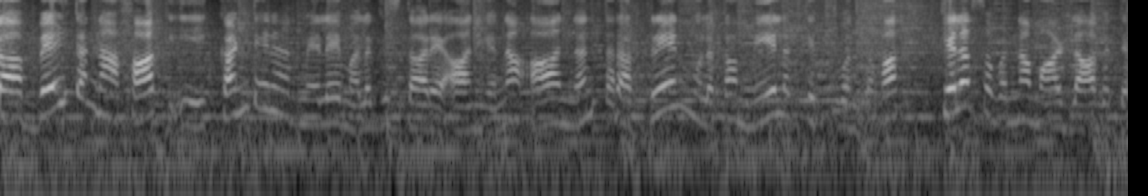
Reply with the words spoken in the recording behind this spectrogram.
ಈಗ ಬೆಲ್ಟ್ ಅನ್ನ ಹಾಕಿ ಕಂಟೈನರ್ ಮೇಲೆ ಮಲಗಿಸ್ತಾರೆ ಆನೆಯನ್ನ. ಆ ನಂತರ ಕ್ರೇನ್ ಮೂಲಕ ಮೇಲಕ್ಕೆತ್ತುವಂತಹ ಕೆಲಸವನ್ನ ಮಾಡಲಾಗುತ್ತೆ.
